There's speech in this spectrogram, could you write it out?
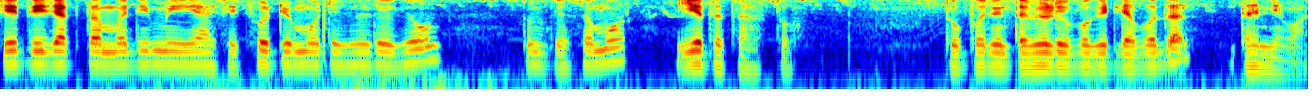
शेती जगतामध्ये मी असे छोटे मोठे व्हिडिओ घेऊन तुमच्यासमोर येतच असतो. तोपर्यंत व्हिडिओ बघितल्याबद्दल धन्यवाद.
